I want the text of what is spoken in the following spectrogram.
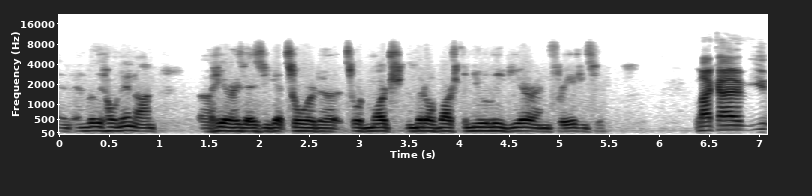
and and really hone in on here as, as you get toward toward March, the middle of March, the new league year and free agency. Like I've you,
